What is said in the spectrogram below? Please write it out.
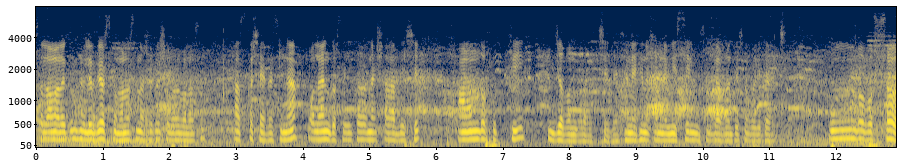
আসসালামু আলাইকুম। হ্যালো ভিউয়ার্স, কেমন আছেন? আশা করি সবাই ভালো আছেন। আজকে শেখ হাসিনা পলায়ন করছে, এই কারণে সারা দেশে আনন্দ, ফুর্তি উদযাপন করা হচ্ছে। দেখেন, এখানে সামনে মিছিল মিছিলটা আপনাদের সবাইকে দেখাচ্ছে। পনেরো বছর,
